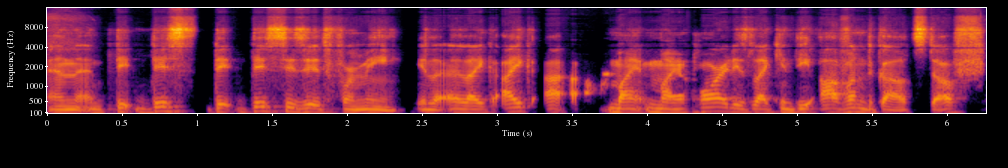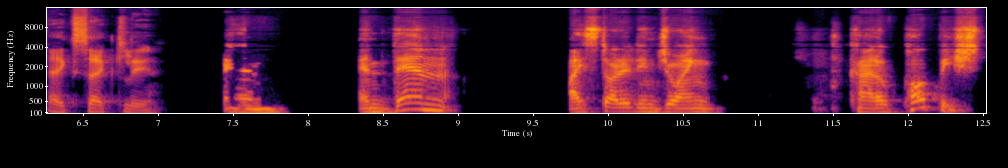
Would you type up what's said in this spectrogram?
And, and th- this th- this is it for me. Like I, I, my my heart is like in the avant-garde stuff. Exactly. And and then I started enjoying kind of popish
